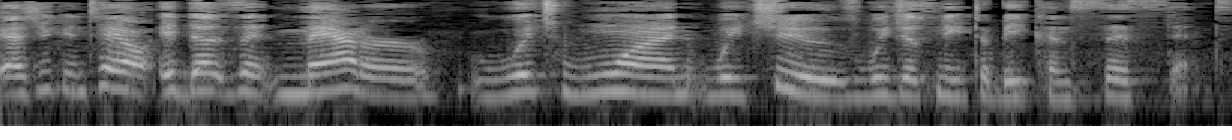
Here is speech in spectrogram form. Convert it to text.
as you can tell, it doesn't matter which one we choose. We just need to be consistent.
